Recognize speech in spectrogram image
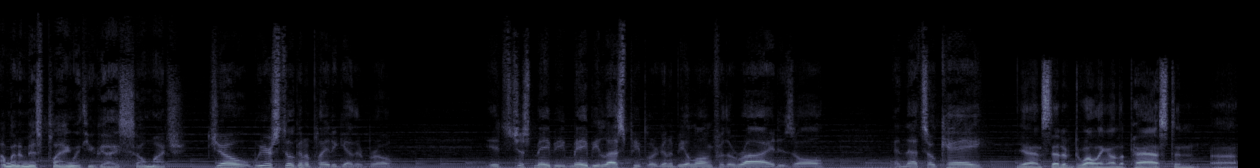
I'm gonna miss playing with you guys so much. Joe, we are still going to play together, bro. It's just maybe maybe less people are going to be along for the ride, is all, and that's okay. Yeah, instead of dwelling on the past and uh,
